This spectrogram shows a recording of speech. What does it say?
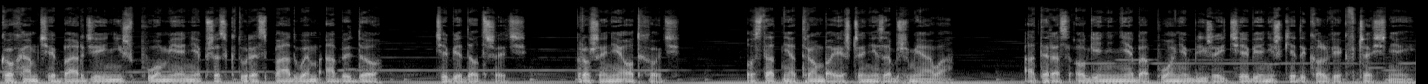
Kocham Cię bardziej niż płomienie, przez które spadłem, aby do Ciebie dotrzeć. Proszę nie odchodź. Ostatnia trąba jeszcze nie zabrzmiała, a teraz ogień nieba płonie bliżej Ciebie niż kiedykolwiek wcześniej.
